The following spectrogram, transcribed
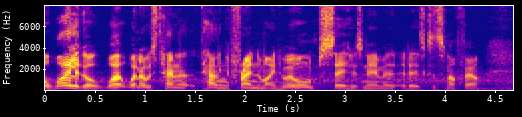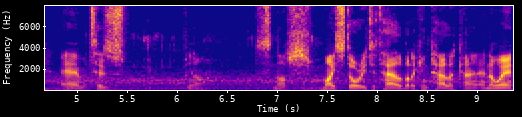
A while ago, when I was telling a friend of mine, who I won't say whose name it is because it's not fair, um, it's his, you know, it's not my story to tell, but I can tell it kind of in a way.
